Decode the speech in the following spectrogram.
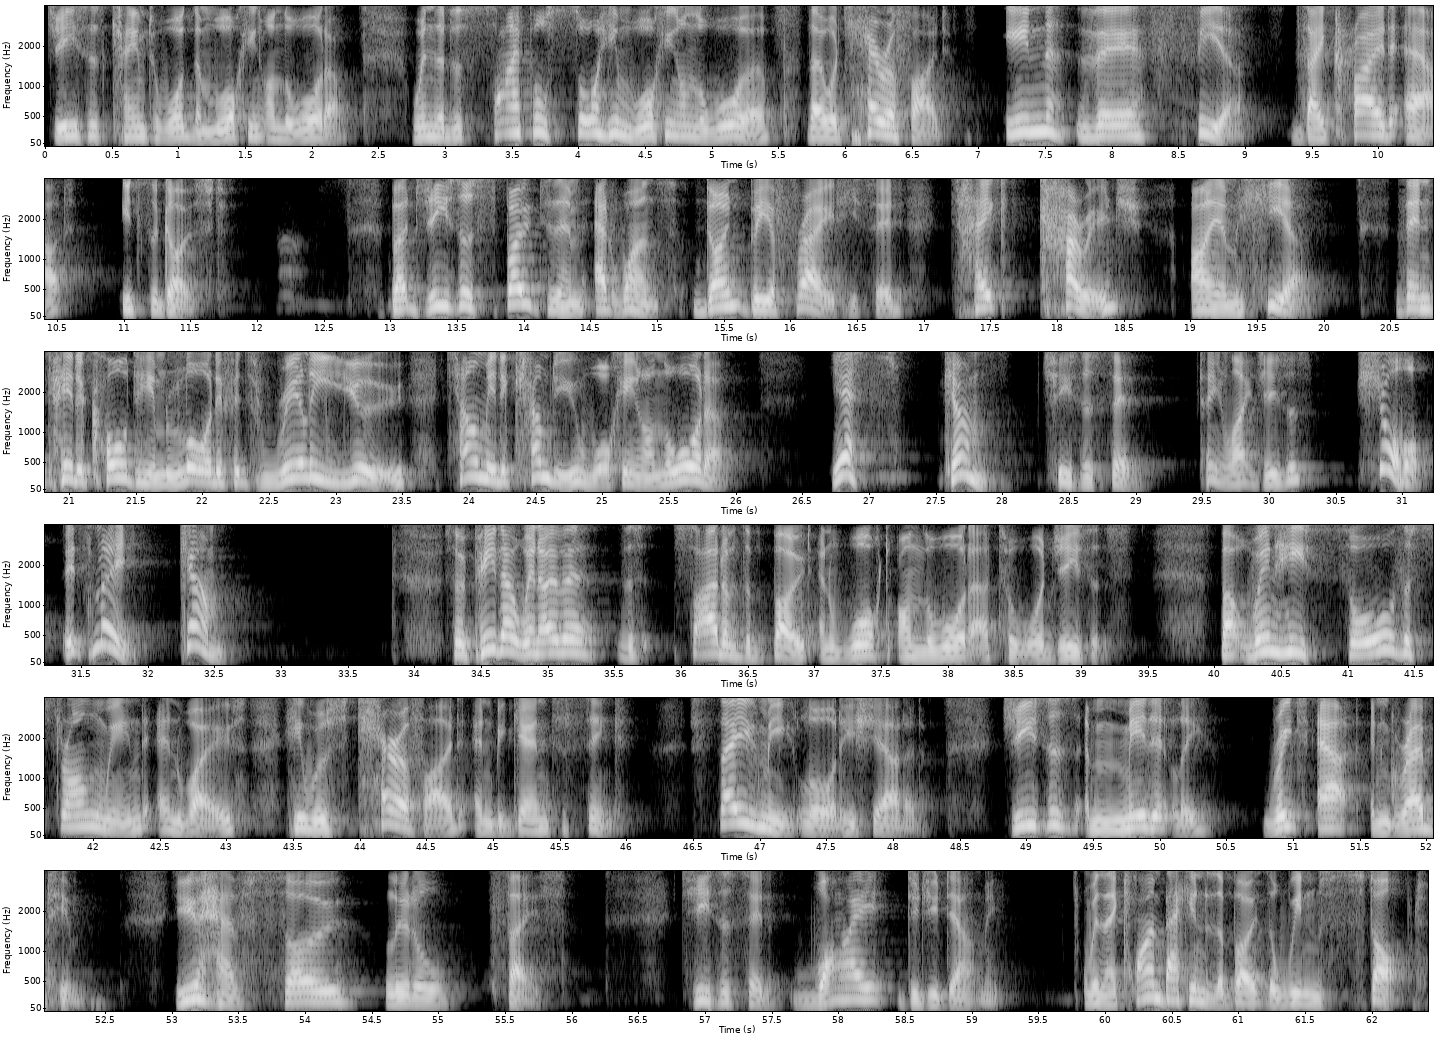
Jesus came toward them walking on the water. When the disciples saw him walking on the water, they were terrified. In their fear, they cried out, It's a ghost. But Jesus spoke to them at once. Don't be afraid, he said. Take courage. I am here. Then Peter called to him, Lord, if it's really you, tell me to come to you walking on the water. Yes, come, Jesus said. Don't you like Jesus? Sure, it's me. Come. So Peter went over the side of the boat and walked on the water toward Jesus. But when he saw the strong wind and waves, he was terrified and began to sink. Save me, Lord, he shouted. Jesus immediately reached out and grabbed him. You have so little faith. Jesus said, Why did you doubt me? When they climbed back into the boat, the wind stopped.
